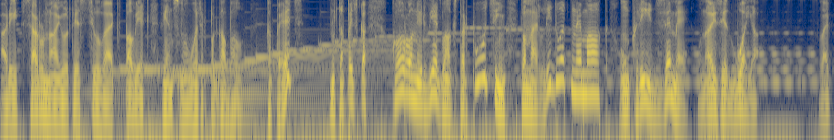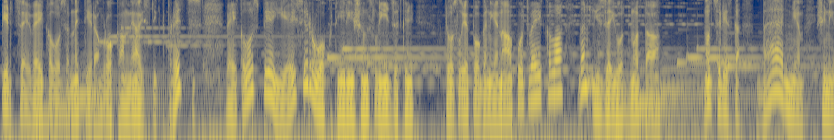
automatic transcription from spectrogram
Arī sarunājoties, cilvēki paliek viens no otra pa gabalu. Kāpēc? Nu, tāpēc, ka korona ir vieglāks par puciņu, tomēr lidot nemāk un krīt zemē un aiziet bojā. Lai pircēji veikalos ar netīrām rokām neaiztiktu preces, veikalos pie ieejas ir roku tīrīšanas līdzekļi. Tos lieto gan ienākot veikalā, gan izējot no tā. Nu, ceries, ka bērniem šī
